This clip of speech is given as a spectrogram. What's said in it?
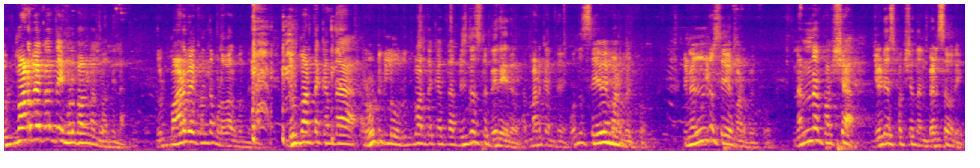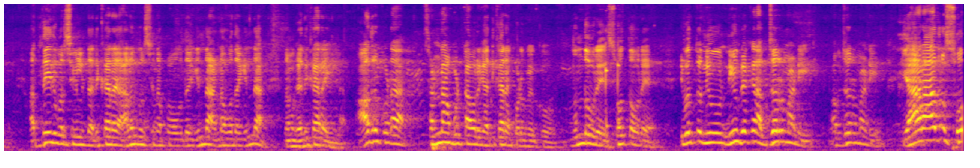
ದುಡ್ಡು ಮಾಡಬೇಕು ಅಂತ ಈ ಮುಳುಬಾಗ ನಾನು ಬಂದಿಲ್ಲ. ದುಡ್ಡು ಮಾಡಬೇಕು ಅಂತ ಮುಳುಬಾಗ ಬಂದಿದೆ ದುಡ್ಡು ಮಾಡ್ತಕ್ಕಂಥ ರೂಟ್ಗಳು, ದುಡ್ಡು ಮಾಡ್ತಕ್ಕಂಥ ಬಿಸ್ನೆಸ್ ಬೇರೆ ಇರೋದು ಅದು ಮಾಡ್ಕೊಂತೇವೆ ಒಂದು ಸೇವೆ ಮಾಡಬೇಕು. ನೀವೆಲ್ಲರೂ ಸೇವೆ ಮಾಡಬೇಕು. ನನ್ನ ಪಕ್ಷ, ಜೆ ಡಿ ಎಸ್ ಪಕ್ಷ ನಾನು ಬೆಳೆಸೋರಿ ಹದಿನೈದು ವರ್ಷಗಳಿಂದ ಅಧಿಕಾರ ಆಲಂಗೂರು ಸಿನಪ್ಪ ಹೋದಾಗಿಂದ, ಅಣ್ಣ ಹೋದಾಗಿಂದ ನಮಗೆ ಅಧಿಕಾರ ಇಲ್ಲ. ಆದರೂ ಕೂಡ ಸಣ್ಣ ಪುಟ್ಟ ಅವರಿಗೆ ಅಧಿಕಾರ ಕೊಡಬೇಕು. ನೊಂದವ್ರೆ ಸೋತವ್ರೆ. ಇವತ್ತು ನೀವು ನೀವು ಬೇಕಾದ್ರೆ ಅಬ್ಸರ್ವ್ ಮಾಡಿ ಅಬ್ಸರ್ವ್ ಮಾಡಿ. ಯಾರಾದರೂ ಸೋ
